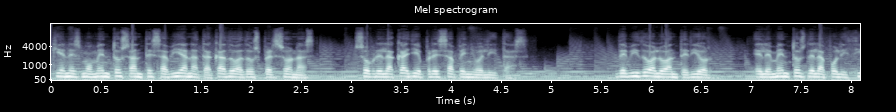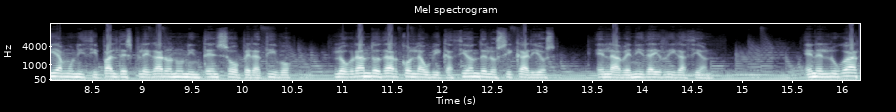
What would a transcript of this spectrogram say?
quienes momentos antes habían atacado a dos personas, sobre la calle Presa Peñuelitas. Debido a lo anterior, elementos de la Policía Municipal desplegaron un intenso operativo, logrando dar con la ubicación de los sicarios, en la avenida Irrigación. En el lugar,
